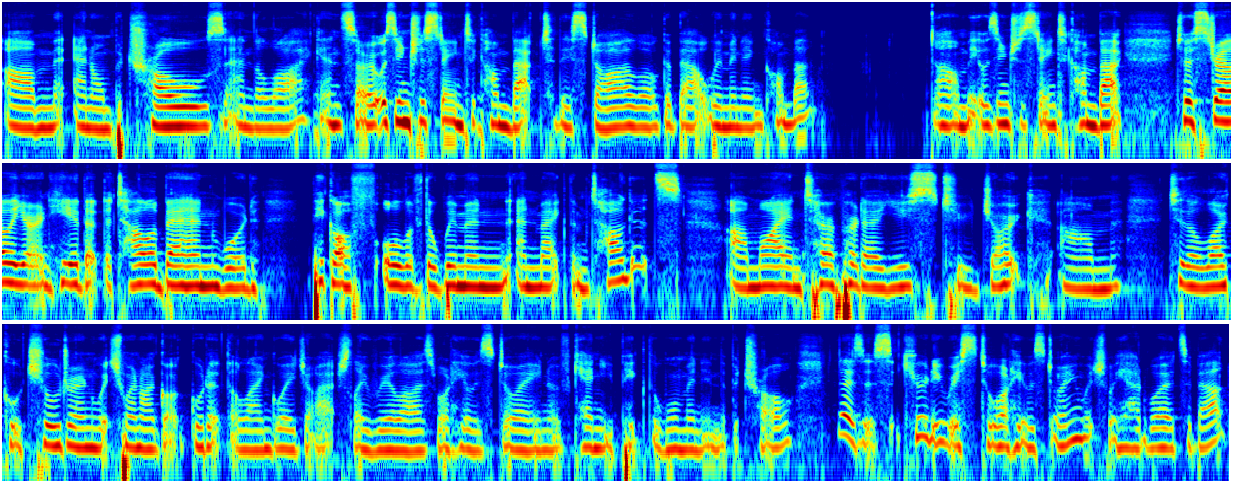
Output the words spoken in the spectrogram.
Um, and on patrols and the like. And so it was interesting to come back to this dialogue about women in combat. Um, it was interesting to come back to Australia and hear that the Taliban would pick off all of the women and make them targets. Uh, my interpreter used to joke um, to the local children, which when I got good at the language, I actually realised what he was doing of can you pick the woman in the patrol? There's a security risk to what he was doing, which we had words about.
